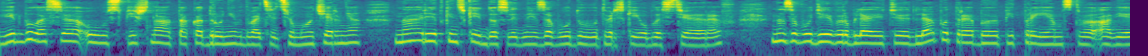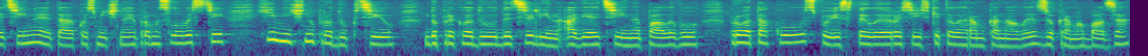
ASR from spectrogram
Відбулася успішна атака дронів 27 червня на Рідкінський дослідний завод у Тверській області РФ. На заводі виробляють для потреб підприємств авіаційної та космічної промисловості хімічну продукцію. До прикладу, децилін, авіаційне паливо. Про атаку сповістили російські телеграм-канали, зокрема База.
